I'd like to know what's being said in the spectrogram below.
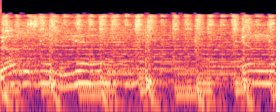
Love is in the air, in the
